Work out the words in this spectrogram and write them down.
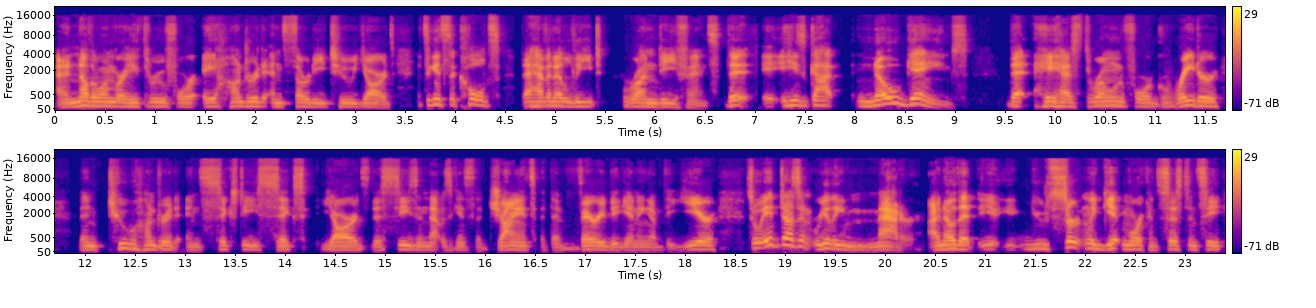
and another one where he threw for 132 yards. It's against the Colts that have an elite run defense. He's got no games that he has thrown for greater than 266 yards this season. That was against the Giants at the very beginning of the year. So it doesn't really matter. I know that you, you- certainly get more consistency.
